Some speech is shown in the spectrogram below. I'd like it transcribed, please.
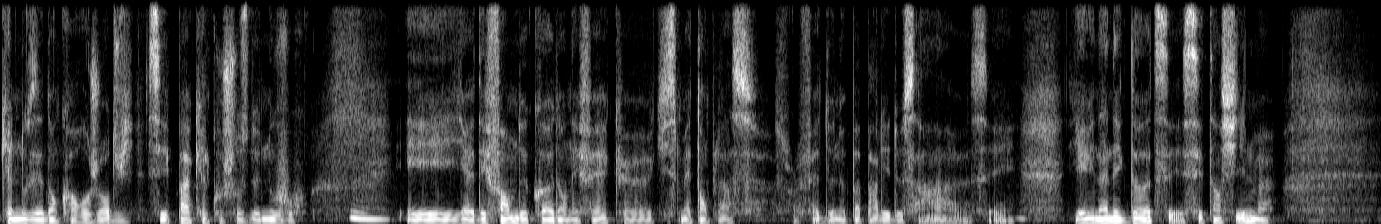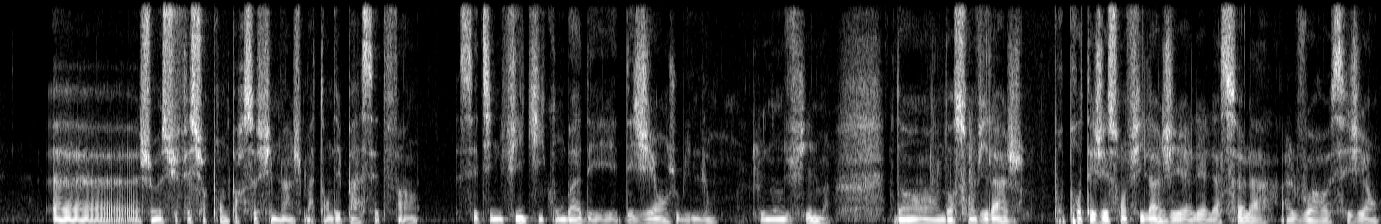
qu'elle nous aide encore aujourd'hui. C'est pas quelque chose de nouveau. Hmm. Et il y a des formes de code, en effet, qui se mettent en place sur le fait de ne pas parler de ça. C'est, il y a une anecdote. C'est un film. Euh, je me suis fait surprendre par ce film-là. Je m'attendais pas à cette fin. C'est une fille qui combat des, des géants. J'oublie le nom le nom du film, dans, dans son village. pour protéger son filage et elle est la seule à, le voir ces géants.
